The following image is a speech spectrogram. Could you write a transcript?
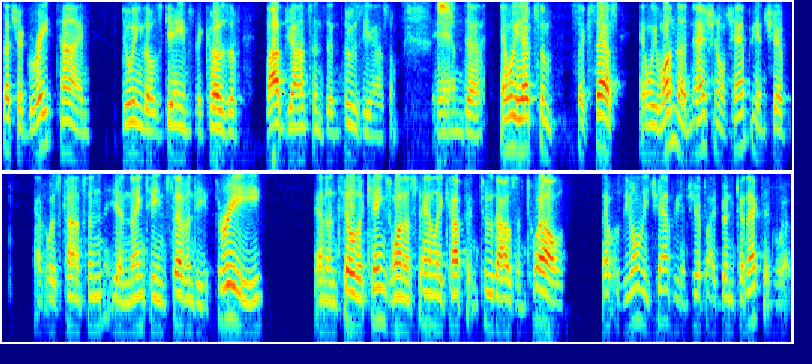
such a great time doing those games because of Bob Johnson's enthusiasm, and uh, and we had some success, and we won the national championship at Wisconsin in 1973, and until the Kings won a Stanley Cup in 2012, that was the only championship I'd been connected with.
